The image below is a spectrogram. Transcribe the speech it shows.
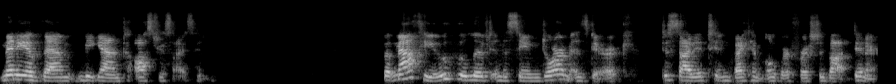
many of them began to ostracize him. But Matthew, who lived in the same dorm as Derek, decided to invite him over for a Shabbat dinner.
